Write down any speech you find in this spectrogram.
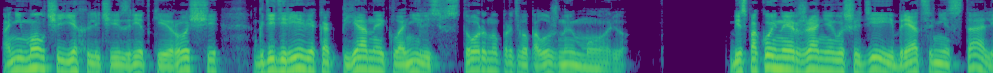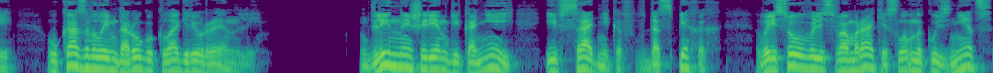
Они молча ехали через редкие рощи, где деревья, как пьяные, клонились в сторону, противоположную морю. Беспокойное ржание лошадей и бряцание стали указывала им дорогу к лагерю Ренли. Длинные шеренги коней и всадников в доспехах вырисовывались во мраке, словно кузнец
